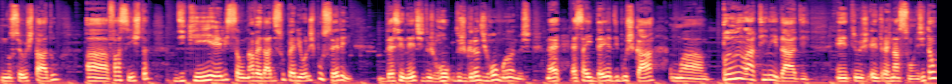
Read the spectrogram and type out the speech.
no seu Estado uh, fascista de que eles são, na verdade, superiores por serem descendentes dos, dos grandes romanos, né? Essa ideia de buscar uma pan-latinidade entre, os, entre as nações. Então,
